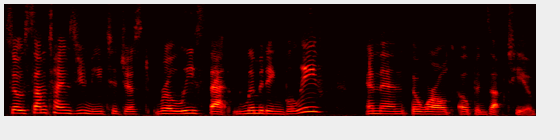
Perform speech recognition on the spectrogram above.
So sometimes you need to just release that limiting belief and then the world opens up to you.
